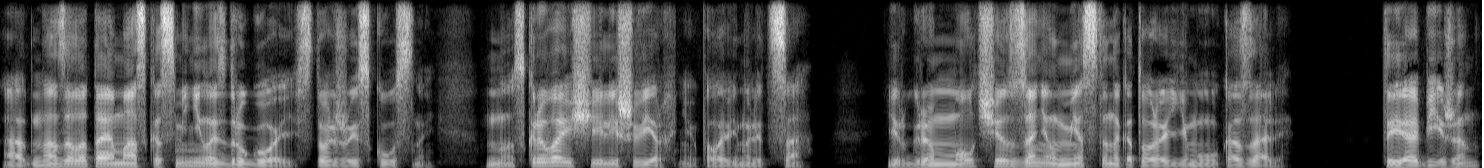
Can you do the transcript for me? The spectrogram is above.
одна золотая маска сменилась другой, столь же искусной, но скрывающей лишь верхнюю половину лица. Ирграм молча занял место, на которое ему указали. «Ты обижен?»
